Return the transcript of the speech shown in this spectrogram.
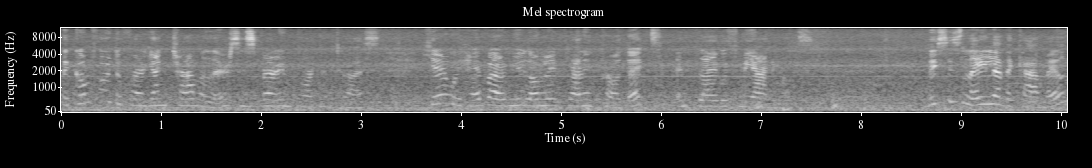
The comfort of our young travelers is very important to us. Here we have our new Lonely Planet product and Fly With Me animals. This is Layla the camel,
